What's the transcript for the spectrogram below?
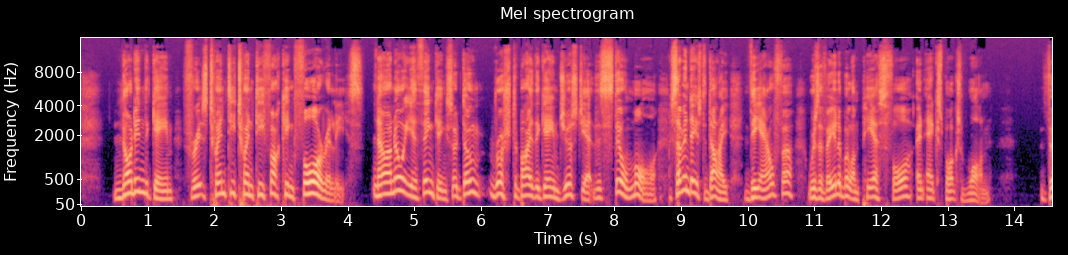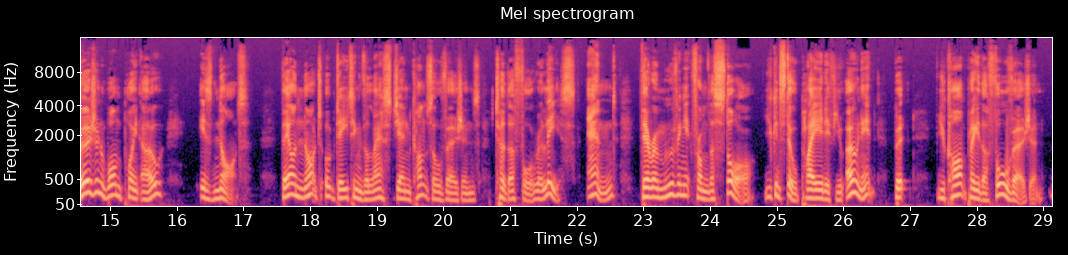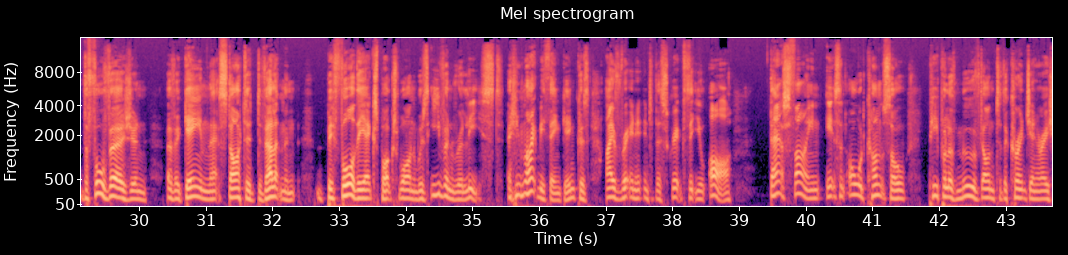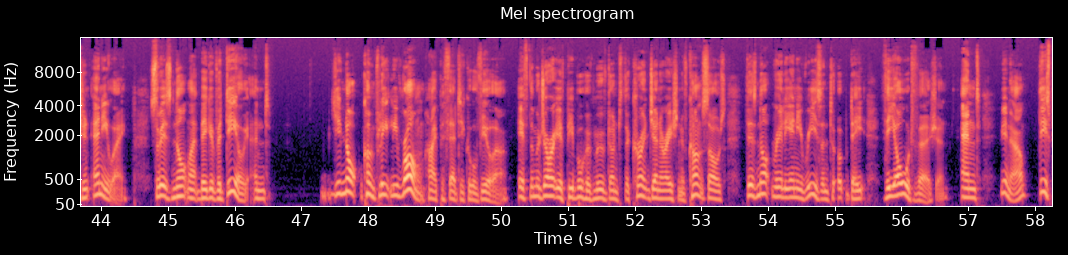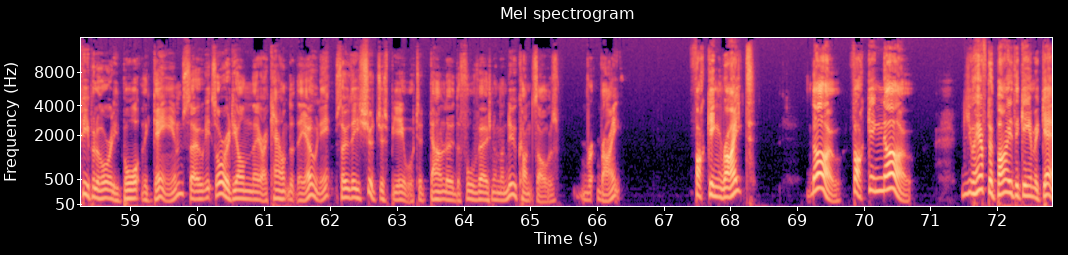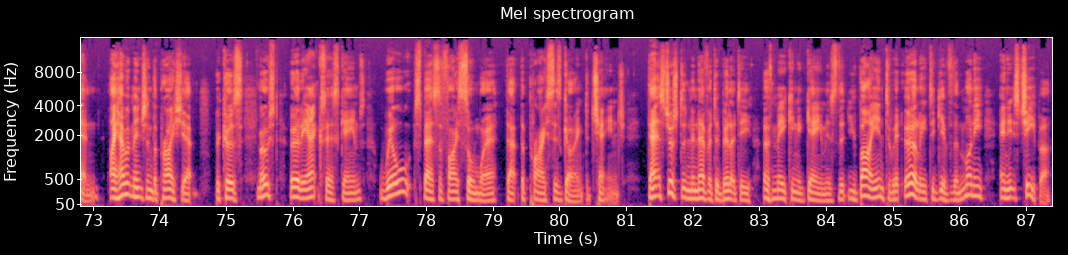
not in the game for its 2020 fucking 4 release. Now, I know what you're thinking, so don't rush to buy the game just yet. There's still more. Seven Days to Die, the alpha, was available on PS4 and Xbox One. Version 1.0 is not. They are not updating the last gen console versions to the full release. And they're removing it from the store. You can still play it if you own it, but you can't play the full version. The full version of a game that started development before the Xbox One was even released. And you might be thinking, because I've written it into the script that you are, that's fine, it's an old console, people have moved on to the current generation anyway. So it's not that big of a deal. And you're not completely wrong, hypothetical viewer. If the majority of people have moved on to the current generation of consoles, there's not really any reason to update the old version. And, you know, these people have already bought the game, so it's already on their account that they own it, so they should just be able to download the full version on the new consoles, R- right? Fucking right? No! Fucking no! You have to buy the game again. I haven't mentioned the price yet because most early access games will specify somewhere that the price is going to change. That's just an inevitability of making a game is that you buy into it early to give them money and it's cheaper.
